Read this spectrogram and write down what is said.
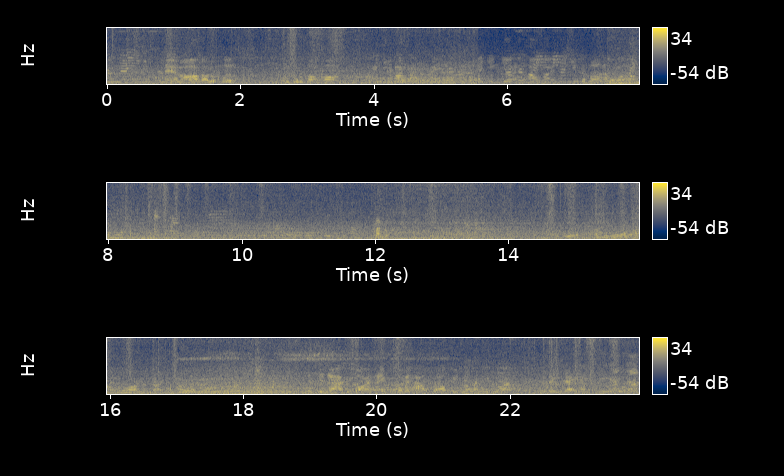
ทำไมแน่หรอต่อลูกครึ่งคือคูต่อกองไอ้ยิงเข้าไปไอ้ยิงเยอะก็เข้าไปยิงกระบอกก็ตัดเลยเป็น จินหน้าพี่บอยให้ผมก็ไม่เอาไปเอาปิดเล็กใหญ่ครับยังยัง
